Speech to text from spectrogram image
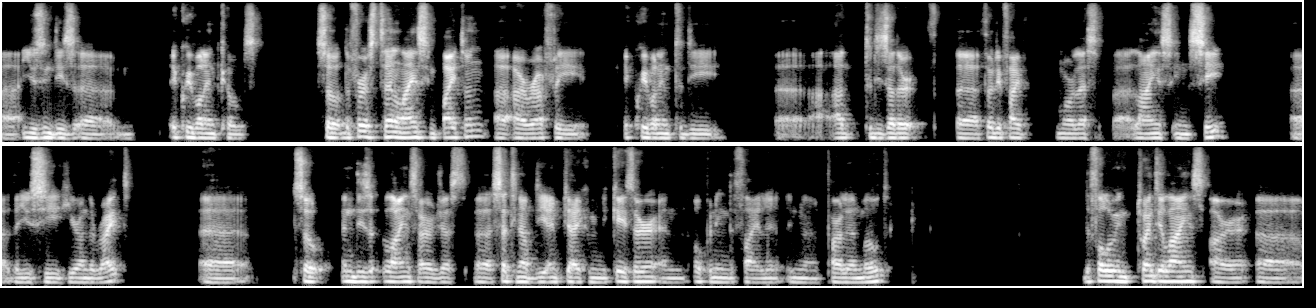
uh, using these um, equivalent codes. So the first 10 lines in Python uh, are roughly equivalent to the uh, to these other 35 more or less lines in C that you see here on the right so and these lines are just uh, setting up the MPI communicator and opening the file in, in parallel mode. The following 20 lines are uh,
